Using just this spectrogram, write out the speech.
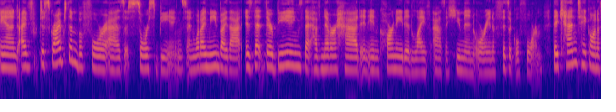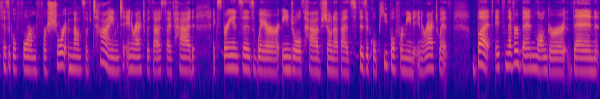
And I've described them before as source beings. And what I mean by that is that they're beings that have never had an incarnated life as a human or in a physical form. They can take on a physical form for short amounts of time to interact with us. I've had experiences where angels have shown up as physical people for me to interact with, but it's never been longer than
